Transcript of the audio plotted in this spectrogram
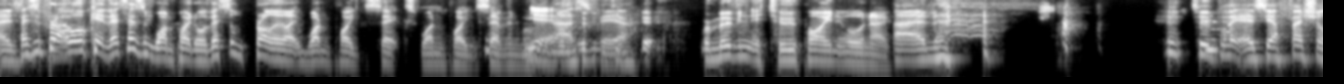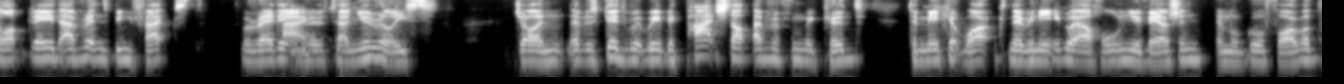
Is This is probably okay. This isn't 1.0. This is probably like 1.6, 1.7. We're Yeah, that's to- fair. we're moving to 2.0 now. and Two play. It's the official upgrade. Everything's been fixed. We're ready to Aye. move to a new release. John, it was good. We, we, we patched up everything we could to make it work. Now we need to go to a whole new version and we'll go forward.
